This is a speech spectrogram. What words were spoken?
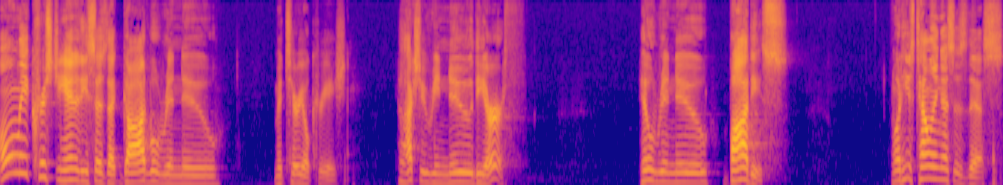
Only Christianity says that God will renew material creation. He'll actually renew the earth. He'll renew bodies. What he's telling us is this.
